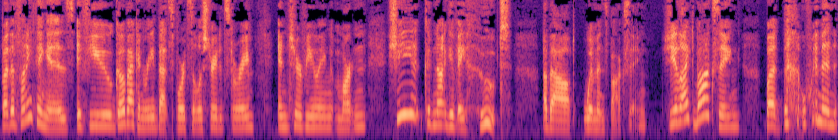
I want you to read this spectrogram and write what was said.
But the funny thing is, if you go back and read that Sports Illustrated story interviewing Martin, she could not give a hoot about women's boxing. She liked boxing, But women,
